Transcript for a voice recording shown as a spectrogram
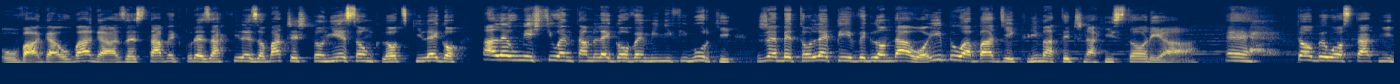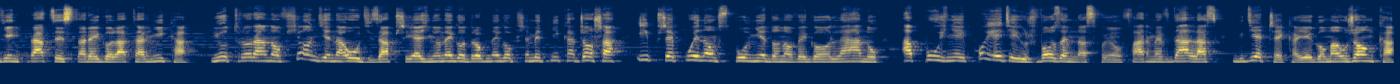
Uwaga, uwaga, zestawy, które za chwilę zobaczysz, to nie są klocki Lego, ale umieściłem tam legowe minifigurki, żeby to lepiej wyglądało i była bardziej klimatyczna historia. Ech, to był ostatni dzień pracy starego latarnika. Jutro rano wsiądzie na łódź zaprzyjaźnionego drobnego przemytnika Josha i przepłyną wspólnie do Nowego Orleanu, a później pojedzie już wozem na swoją farmę w Dallas, gdzie czeka jego małżonka.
